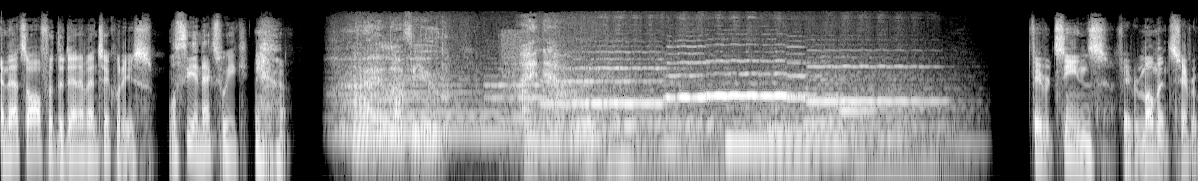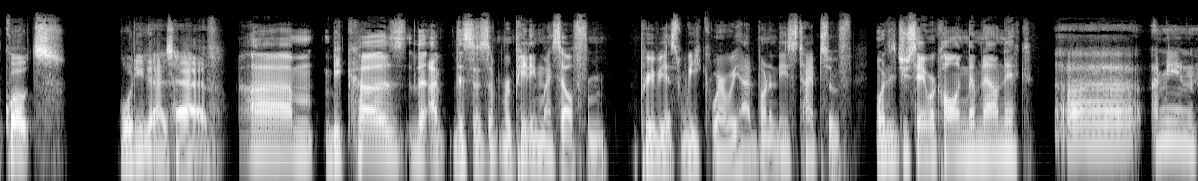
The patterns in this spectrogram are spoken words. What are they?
And that's all for the Den of Antiquities. We'll see you next week. I love you. I know. Favorite scenes, favorite moments, favorite quotes. What do you guys have? Um, because the, I, this is I'm repeating myself from a previous week where we had one of these types of. What did you say we're calling them now, Nick? uh, I mean,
